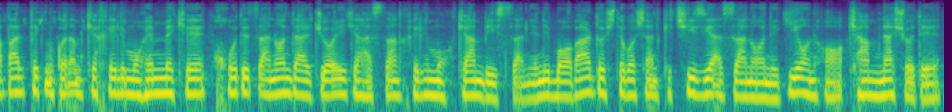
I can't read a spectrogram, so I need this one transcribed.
اول فکر می‌کنم که خیلی مهمه که خود زنان در جایی که هستن خیلی محکم بیستن. یعنی باور داشته باشن که چیزی از زنانگی آنها کم نشده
